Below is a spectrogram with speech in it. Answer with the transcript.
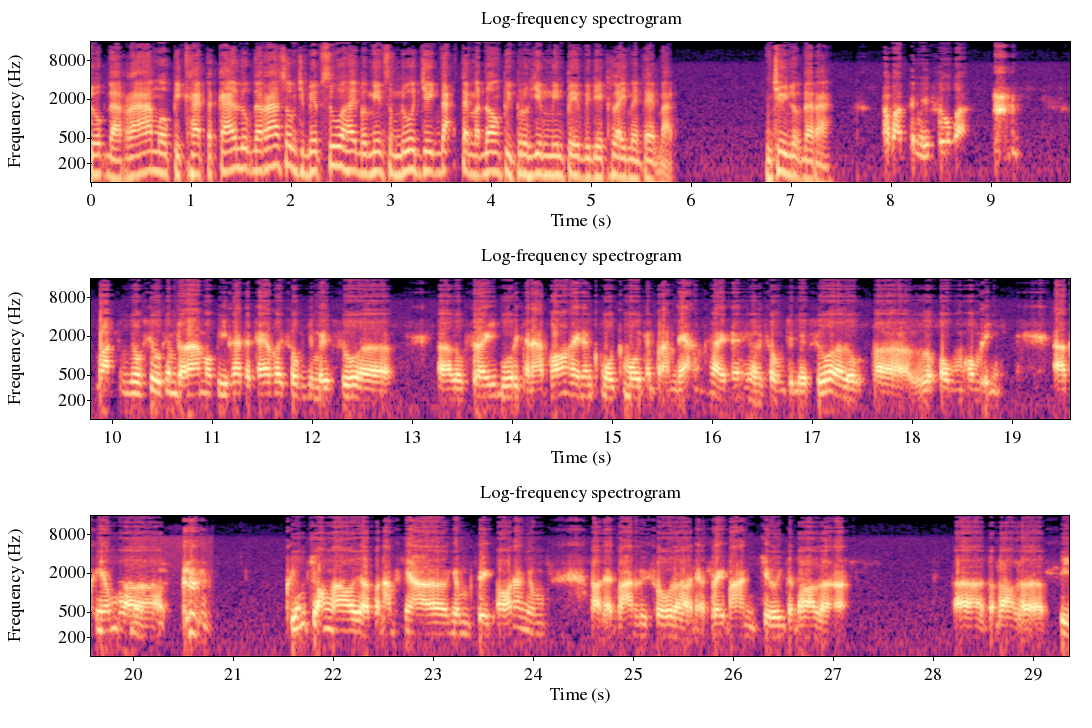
លោកតារាមកពីខេត្តតកែវលោកតារាសូមជម្រាបសួរហើយបើមានសំណួរយើងដាក់តែម្ដងពីព្រោះយើងមានពេលវេលាខ្លីមែនទែនបាទអញ្ជើញលោកតារាបាទជំរាបសួរបាទបាទជំរាបសួរខ្ញុំតារាមកពីខេត្តតកែវហើយសូមជំរាបសួរលោកស្រីបូរិចនាផងហើយនឹងក្មួយក្មួយទាំង5នាក់ហើយសូមជំរាបសួរលោកលោកអ៊ំហុំលីងខ្ញុំខ្ញុំចង់ឲ្យបណ្ដាំផ្ញើខ្ញុំទេអរណាខ្ញុំដែលបានលឺសូរអ្នកស្រីបានអញ្ជើញទៅដល់ទៅដល់ពី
